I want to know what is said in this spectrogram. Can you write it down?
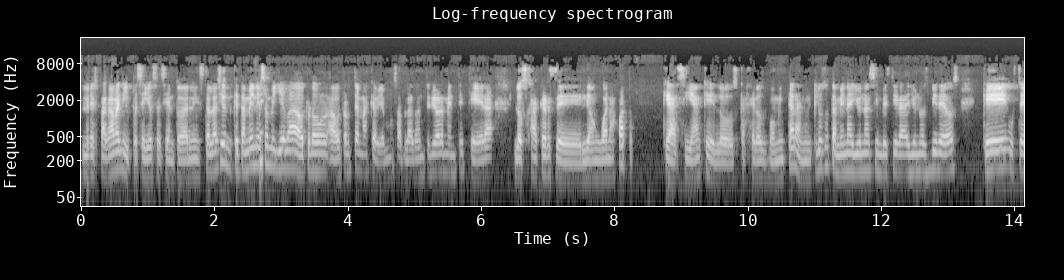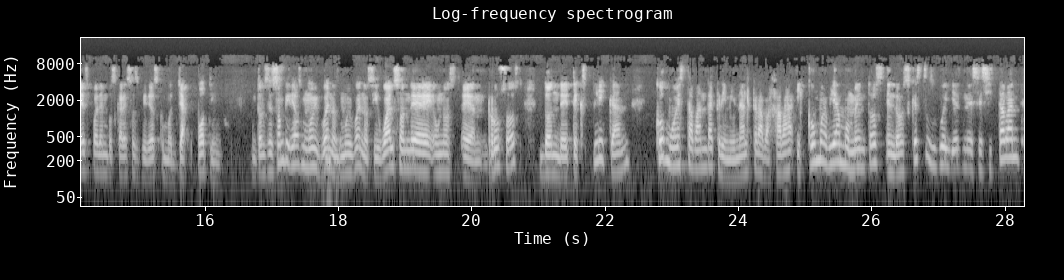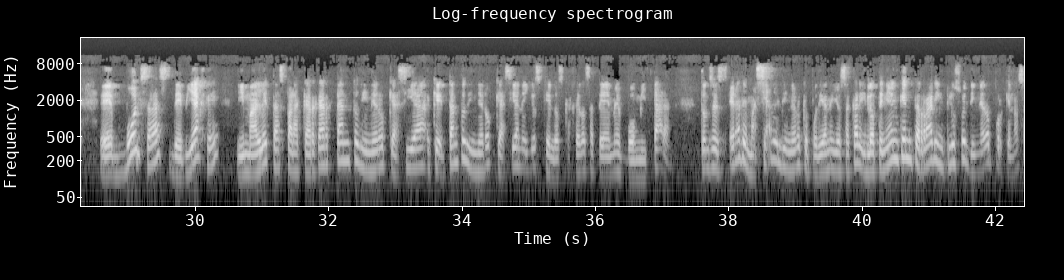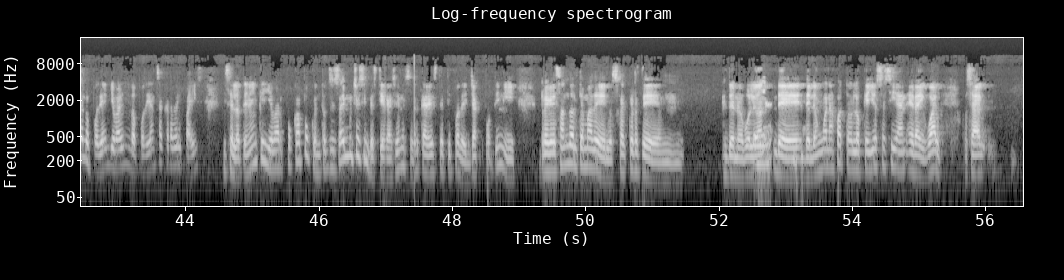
les pagaban y pues ellos hacían toda la instalación, que también eso me lleva a otro, a otro tema que habíamos hablado anteriormente, que era los hackers de León, Guanajuato que hacían que los cajeros vomitaran. Incluso también hay unas investigaciones, hay unos videos que ustedes pueden buscar esos videos como jackpotting. Entonces son videos muy buenos, muy buenos. Igual son de unos eh, rusos donde te explican cómo esta banda criminal trabajaba y cómo había momentos en los que estos güeyes necesitaban eh, bolsas de viaje y maletas para cargar tanto dinero que hacía, que tanto dinero que hacían ellos que los cajeros ATM vomitaran. Entonces era demasiado el dinero que podían ellos sacar y lo tenían que enterrar incluso el dinero porque no se lo podían llevar ni lo podían sacar del país y se lo tenían que llevar poco a poco. Entonces hay muchas investigaciones acerca de este tipo de jackpotting y regresando al tema de los hackers de mm, de Nuevo León, de, León, Guanajuato, lo que ellos hacían era igual. O sea,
